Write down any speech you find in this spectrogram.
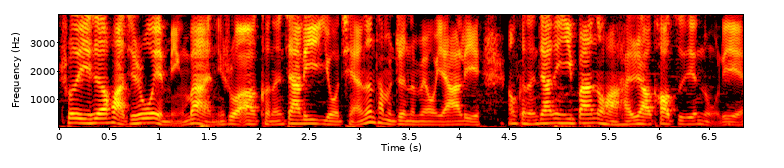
说的一些话，其实我也明白。你说啊，可能家里有钱的他们真的没有压力，然后可能家境一般的话，还是要靠自己努力。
